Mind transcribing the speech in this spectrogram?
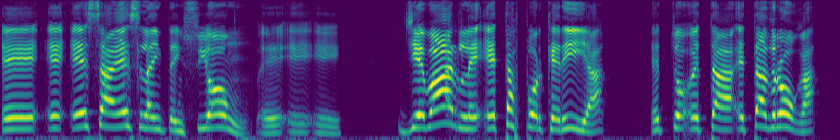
eh, esa es la intención. eh, llevarle estas porquerías, esto, esta, esta droga,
